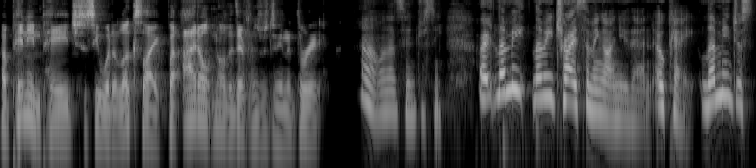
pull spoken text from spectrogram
opinion page to see what it looks like, but I don't know the difference between the three. Oh, well, that's interesting. All right, let me let me try something on you then. Okay, let me just.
